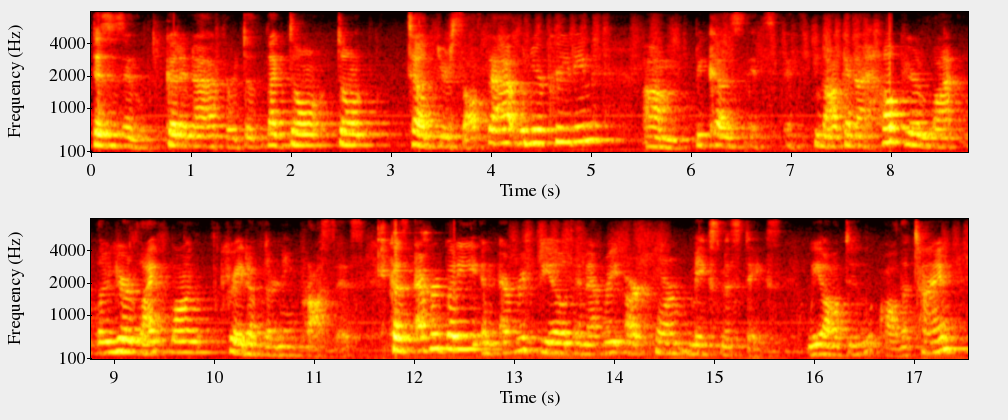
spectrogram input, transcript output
this isn't good enough or like don't don't tell yourself that when you're creating um, because it's it's not going to help your li- your lifelong creative learning process. Because everybody in every field and every art form makes mistakes. We all do all the time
